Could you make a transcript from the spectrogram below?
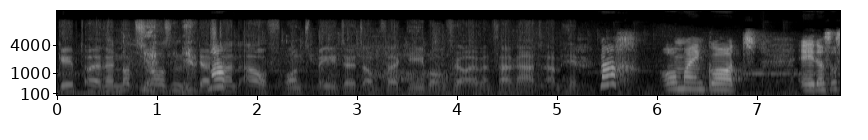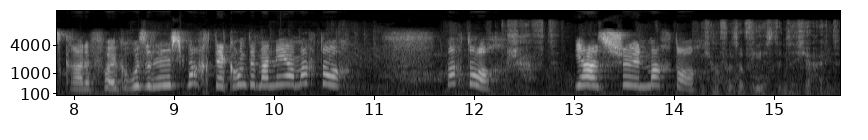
Gebt euren nutzlosen Widerstand auf und betet um Vergebung für euren Verrat am Himmel. Mach. Oh mein Gott. Ey, das ist gerade voll gruselig. Mach, der kommt immer näher. Mach doch. Mach doch. Geschafft. Ja, ist schön. Mach doch. Ich hoffe, Sophie ist in Sicherheit.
